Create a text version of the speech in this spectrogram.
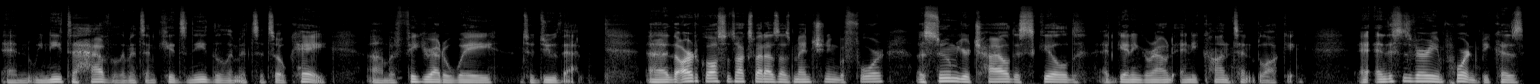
And we need to have the limits, and kids need the limits. It's okay. Um, but figure out a way to do that. Uh, the article also talks about, as I was mentioning before, assume your child is skilled at getting around any content blocking. And, and this is very important because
